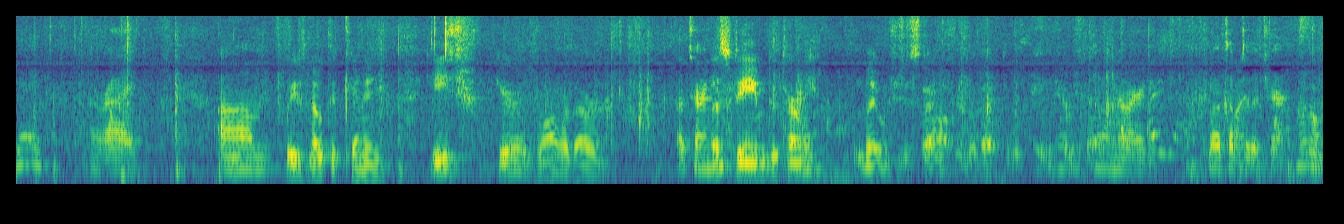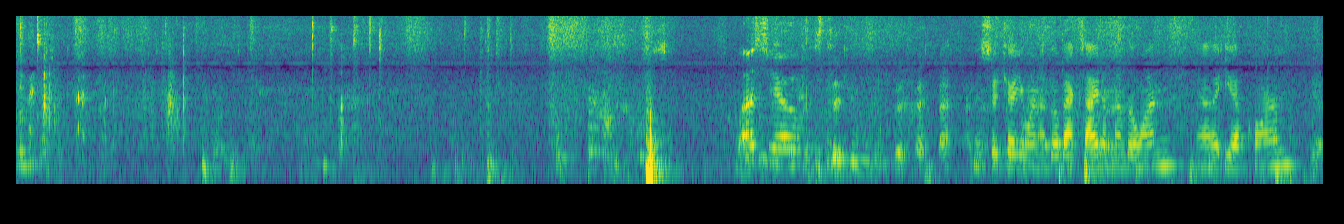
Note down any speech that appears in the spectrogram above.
Yay, all right. Um, Please note that Kenny Each here, along with our Attorney? esteemed attorney. Maybe we should just stop and go back to the first Oh, one. no, I already, well, it's up to the chair. Mr. Chair, you want to go back to item number one, now that you have quorum Yes.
